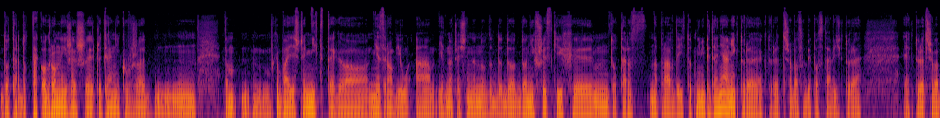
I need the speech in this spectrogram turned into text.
dotarł do tak ogromnej rzeszy czytelników, że mm, to mm, chyba jeszcze nikt tego nie zrobił, a jednocześnie no, do, do, do nich wszystkich y, dotarł z naprawdę istotnymi pytaniami, które, które trzeba sobie postawić, które, które trzeba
